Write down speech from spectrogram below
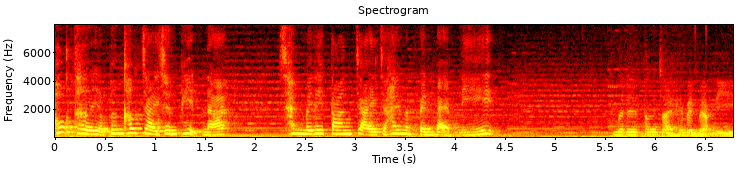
พวกเธออย่าเพิ่งเข้าใจฉันผิดนะ ฉันไม่ได้ตั้งใจจะให้มันเป็นแบบนี้ ไม่ได้ตั้งใจให้เป็นแบบนี้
